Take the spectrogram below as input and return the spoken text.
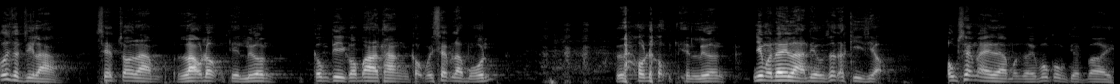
có việc gì làm, sếp cho làm lao động tiền lương. Công ty có ba thằng cộng với sếp là bốn. Lao động tiền lương. Nhưng mà đây là điều rất là kỳ diệu. Ông sếp này là một người vô cùng tuyệt vời.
